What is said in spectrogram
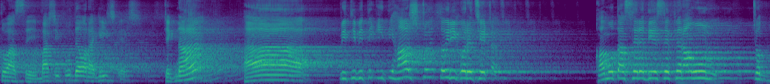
তো আছে বাসি ফু দেওয়ার আগেই শেষ। ঠিক না? হ্যাঁ পৃথিবীতে ইতিহাস তৈরি করেছে এটা। ক্ষমতা ছেড়ে দিয়েছে ফেরাউন, চোদ্দ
